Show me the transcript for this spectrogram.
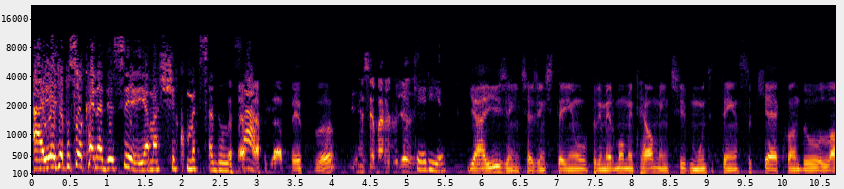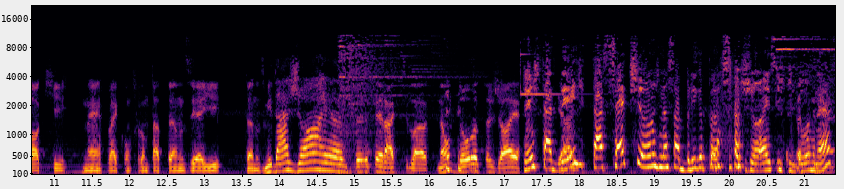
Aí a pessoa cai na DC e a magia começa a dançar. Já pensou? Isso é maravilhoso. Queria. E aí, gente, a gente tem o primeiro momento realmente muito tenso, que é quando o Loki, né, vai confrontar Thanos e aí Thanos, me dá a joia, Tesseract Loki. Não dou essa joia. Gente, tá desde. tá sete anos nessa briga pela essa joia, esses dois, né?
